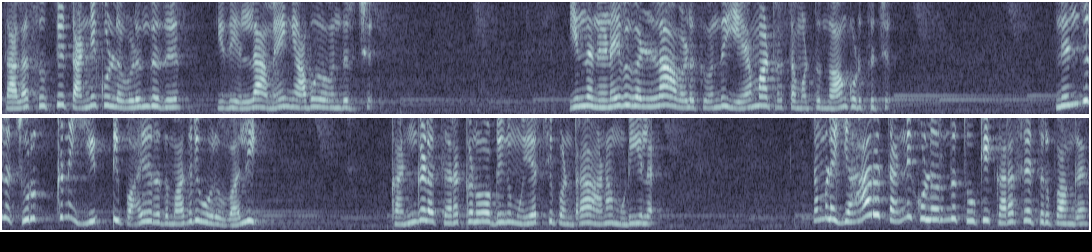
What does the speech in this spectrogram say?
தலை சுற்றி தண்ணிக்குள்ளே விழுந்தது இது எல்லாமே ஞாபகம் வந்துருச்சு. இந்த நினைவுகள்லாம் அவளுக்கு வந்து ஏமாற்றத்தை மட்டும்தான் கொடுத்துச்சு. நெஞ்சில் சுருக்குன்னு ஈட்டி பாயிறது மாதிரி ஒரு வலி. கண்களை திறக்கணும் அப்படின்னு முயற்சி பண்ணுறா ஆனால் முடியல. நம்மளை யார் தண்ணிக்குள்ளேருந்து தூக்கி கரை சேர்த்துருப்பாங்க?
